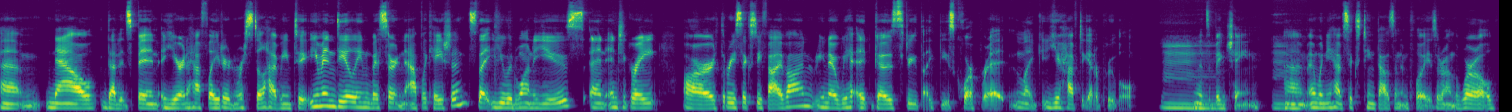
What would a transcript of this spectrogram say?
um, now that it's been a year and a half later, and we're still having to even dealing with certain applications that you would want to use and integrate our 365 on, you know, we it goes through like these corporate, and like you have to get approval. Mm. And it's a big chain. Mm. Um, and when you have 16,000 employees around the world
